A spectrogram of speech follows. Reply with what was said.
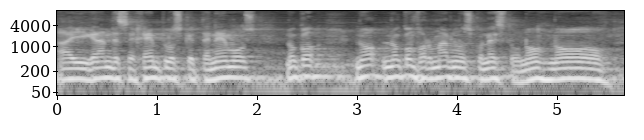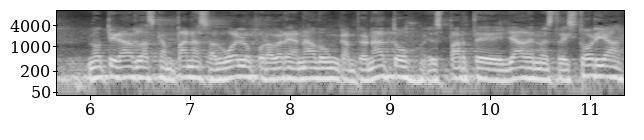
Hay grandes ejemplos que tenemos. No, no, no conformarnos con esto, ¿no? No no tirar las campanas al vuelo por haber ganado un campeonato, es parte ya de nuestra historia,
